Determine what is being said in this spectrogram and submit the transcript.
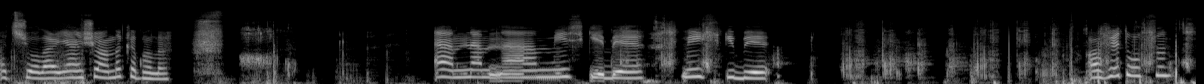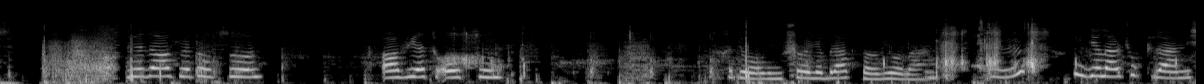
Açıyorlar. Yani şu anda kapalı. Em nem nem mis gibi. Mis gibi. Afiyet olsun. Size de afiyet olsun. Afiyet olsun. Hadi oğlum şöyle bırak da alıyorlar. Hı, Midyeler çok güzelmiş.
